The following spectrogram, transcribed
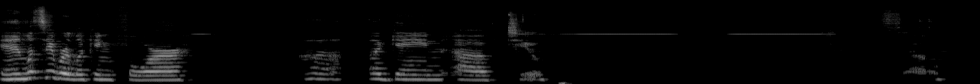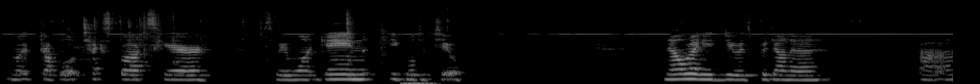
And let's say we're looking for uh, a gain of 2. So I'm going to drop a little text box here. So we want gain equal to 2. Now what I need to do is put down a uh,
